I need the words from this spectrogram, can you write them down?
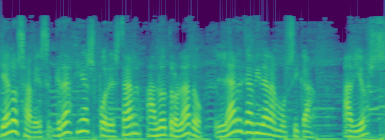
Ya lo sabes, gracias por estar al otro lado. Larga vida la música. Adiós.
